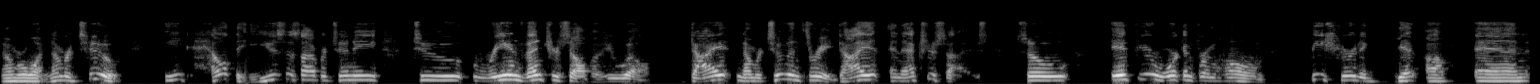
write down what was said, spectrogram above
Number one. Number two, eat healthy. Use this opportunity to reinvent yourself, if you will. Diet number two and three, diet and exercise. So if you're working from home, be sure to get up and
